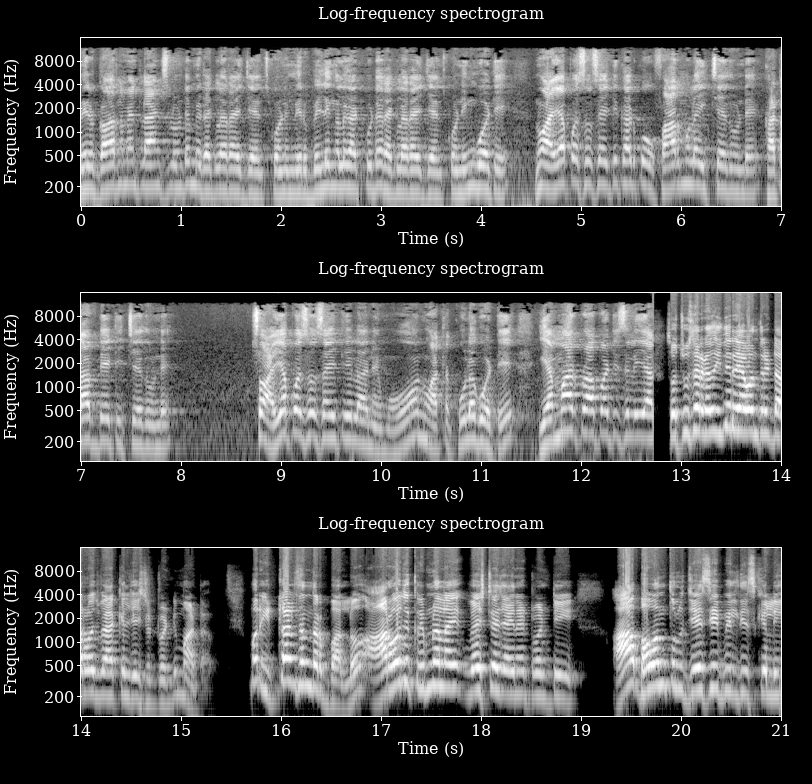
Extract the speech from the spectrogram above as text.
మీరు గవర్నమెంట్ ల్యాండ్స్లో ఉంటే మీరు రెగ్యులరైజ్ చేయించుకోండి. మీరు బిల్డింగ్లు కట్టుకుంటే రెగ్యులరైజ్ చేయించుకోండి. ఇంకోటి నువ్వు అయ్యప్ప సొసైటీ కాడికి ఒక ఫార్ములా ఇచ్చేది ఉండే కట్ ఆఫ్ డేట్ ఇచ్చేది ఉండే. సో అయ్యప్ప సొసైటీలోనేమో నువ్వు అట్లా కూలగొట్టి ఎంఆర్ ప్రాపర్టీస్లు ఇవ్వాలి సో చూసారు కదా ఇది రేవంత్ రెడ్డి ఆ రోజు వ్యాఖ్యలు చేసినటువంటి మాట. మరి ఇట్లాంటి సందర్భాల్లో ఆ రోజు క్రిమినల్ వేస్టేజ్ అయినటువంటి ఆ భవంతులు జేసీబీలు తీసుకెళ్ళి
